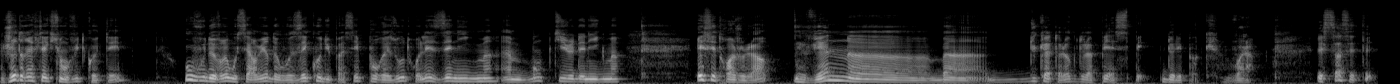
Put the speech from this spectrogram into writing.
jeu de réflexion vu de côté, où vous devrez vous servir de vos échos du passé pour résoudre les énigmes, un bon petit jeu d'énigmes. Et ces trois jeux-là viennent euh, ben, du catalogue de la PSP de l'époque. Voilà. Et ça, c'était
